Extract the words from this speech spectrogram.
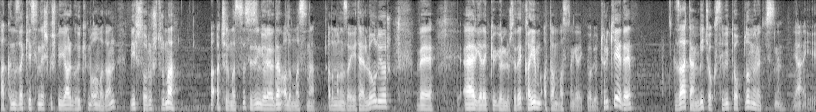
hakkınızda kesinleşmiş bir yargı hükmü olmadan bir soruşturma açılması sizin görevden alınmasına alınmanıza yeterli oluyor ve eğer gerek görülürse de kayım atanmasına gerekli oluyor. Türkiye'de zaten birçok sivil toplum yöneticisinin yani e,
